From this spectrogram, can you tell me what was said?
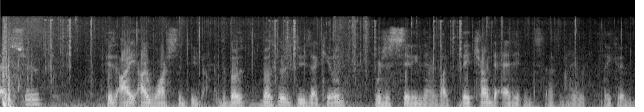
That's true. Because I I watched the dude. The both both those dudes I killed were just sitting there. Like they tried to edit and stuff, and they they couldn't.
